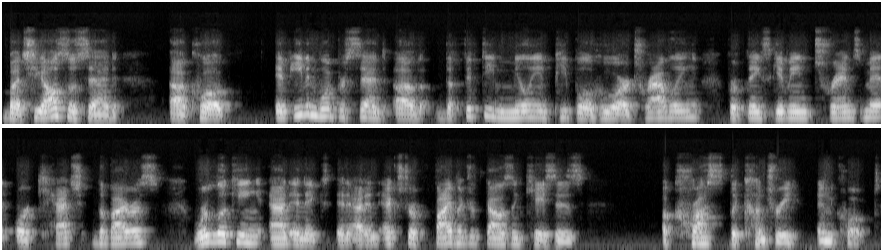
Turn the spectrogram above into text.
but she also said, uh, "quote If even one percent of the 50 million people who are traveling for Thanksgiving transmit or catch the virus." we're looking at an at an extra 500,000 cases across the country. End quote.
